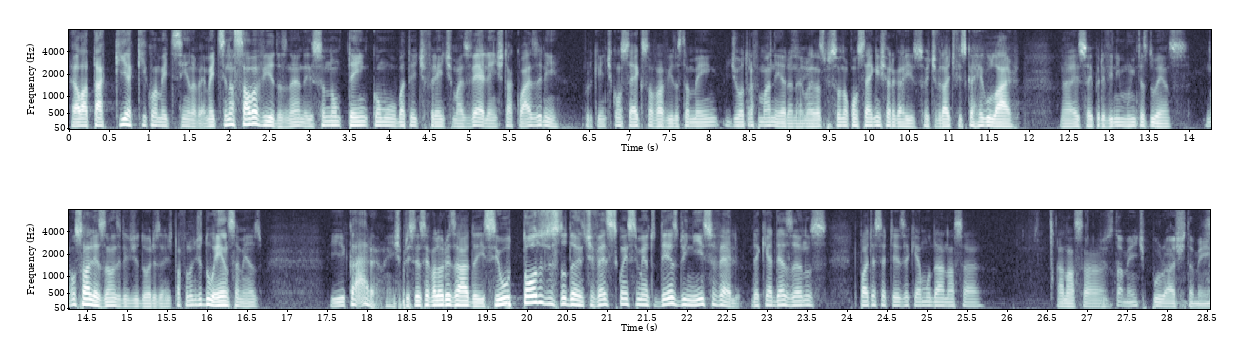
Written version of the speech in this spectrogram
Ela está aqui, aqui com a medicina, velho. A medicina salva vidas, né? Isso não tem como bater de frente, mas, velho, a gente está quase ali. Porque a gente consegue salvar vidas também de outra maneira, né? Sim. Mas as pessoas não conseguem enxergar isso. Atividade física regular, né? Isso aí previne muitas doenças. Não só lesões e dores, a gente está falando de doença mesmo. E, cara, a gente precisa ser valorizado. E se o, todos os estudantes tivessem esse conhecimento desde o início, velho, daqui a 10 anos, pode ter certeza que ia mudar a nossa. A nossa... Justamente por, acho também,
